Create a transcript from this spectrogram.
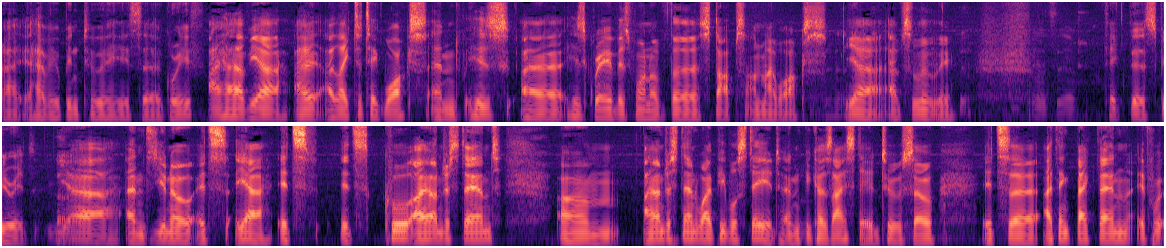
Right? Have you been to his uh, grave? I have, yeah. I, I like to take walks, and his uh, his grave is one of the stops on my walks. Yeah, absolutely. take the spirit. Yeah, and you know, it's yeah, it's it's cool. I understand. Um, I understand why people stayed, and because I stayed too. So, it's uh, I think back then, if we're,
